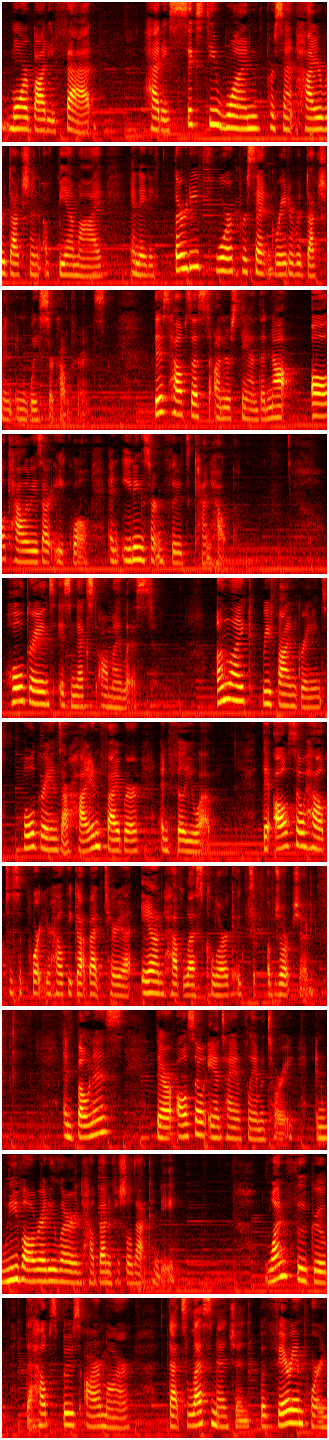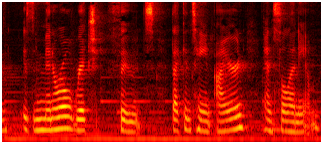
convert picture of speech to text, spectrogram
more body fat, had a 61% higher reduction of BMI, and a 34% greater reduction in waist circumference. This helps us to understand that not all calories are equal and eating certain foods can help. Whole grains is next on my list. Unlike refined grains, whole grains are high in fiber and fill you up. They also help to support your healthy gut bacteria and have less caloric absorption. And bonus, they're also anti inflammatory, and we've already learned how beneficial that can be. One food group that helps boost RMR that's less mentioned but very important is mineral rich foods that contain iron and selenium.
